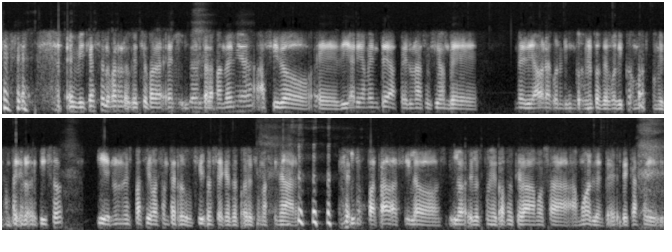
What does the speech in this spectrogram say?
en mi caso lo más raro que he hecho para, durante la pandemia ha sido eh, diariamente hacer una sesión de media hora, 45 minutos de body combat con mi compañero de piso y en un espacio bastante reducido, o sea que te puedes imaginar las patadas y los, y los, puñetazos que dábamos a, muebles de, casa y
